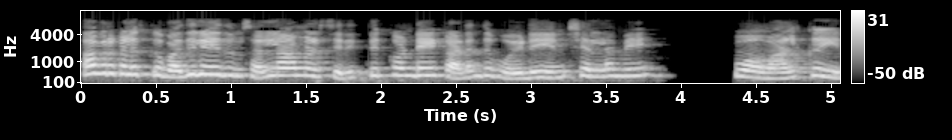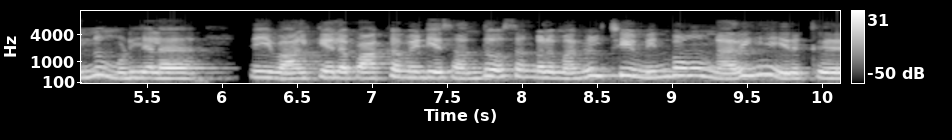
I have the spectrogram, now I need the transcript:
அவர்களுக்கு பதில் ஏதும் சொல்லாமல் சிரித்துக்கொண்டே கடந்து போயிடு என் செல்லமே. உன் வாழ்க்கை இன்னும் முடியல. நீ வாழ்க்கையில பார்க்க வேண்டிய சந்தோஷங்களும் மகிழ்ச்சியும் இன்பமும் நிறைய இருக்கு.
